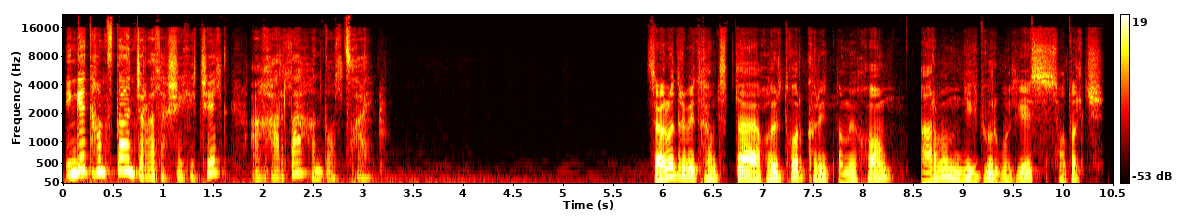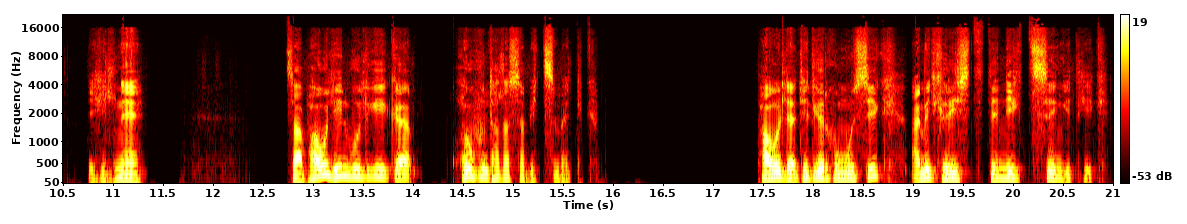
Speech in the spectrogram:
Ингээд хамтдаа жаргал агшин хичээлд анхаарлаа хандуулцгаая. За өнөөдөр бид хамтдаа 2 дугаар Коринт номынхон 11-р бүлгээс судалж эхэлнэ. За Паул энэ бүлгийг хувь хүн талаасаа бичсэн байдаг. Паул тэдгэр хүмүүсийг амьд Христтэй нэгдсэн гэдгийг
